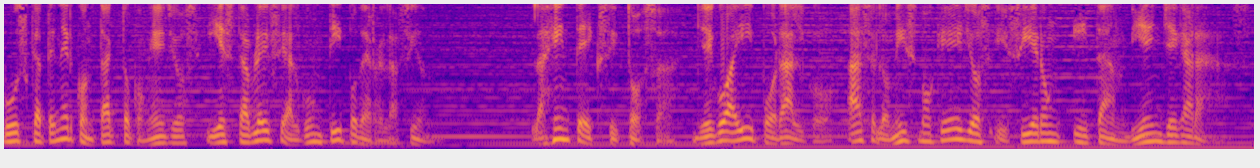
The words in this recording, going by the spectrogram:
busca tener contacto con ellos y establece algún tipo de relación. La gente exitosa llegó ahí por algo. Haz lo mismo que ellos hicieron y también llegarás.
